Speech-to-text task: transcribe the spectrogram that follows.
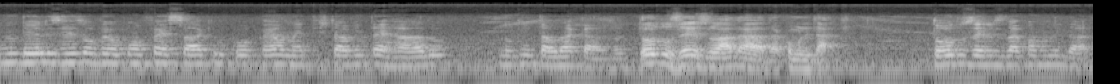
um deles resolveu confessar que o corpo realmente estava enterrado no quintal da casa. Todos eles lá da, da comunidade? Todos eles da comunidade.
